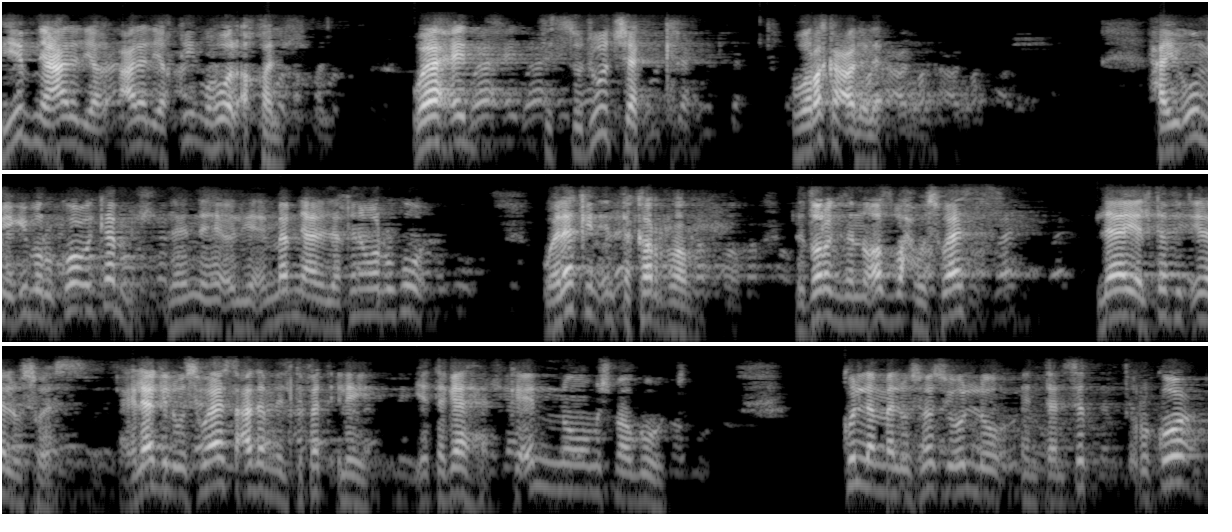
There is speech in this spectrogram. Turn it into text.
بيبني على على اليقين وهو الأقل. واحد في السجود شك هو ركع ولا لا. هيقوم يجيب الركوع ويكمل لأن مبني على اليقين هو الركوع. ولكن إن تكرر لدرجة أنه أصبح وسواس لا يلتفت إلى الوسواس. علاج الوسواس عدم الالتفات إليه يتجاهل كأنه مش موجود. كل لما الوسواس يقول له أنت نسيت ركوع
